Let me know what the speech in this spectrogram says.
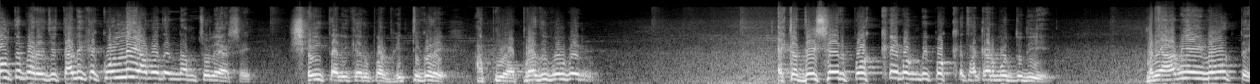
বলতে পারে যে তালিকা করলেই আমাদের নাম চলে আসে, সেই তালিকার উপর ভিত্তি করে আপনি অপরাধী বলবেন? একটা দেশের পক্ষে এবং বিপক্ষে থাকার মধ্য দিয়ে। মানে আমি এই মুহূর্তে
